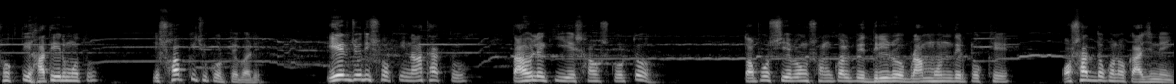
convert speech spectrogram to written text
শক্তি হাতির মতো, এ সব কিছু করতে পারে। এর যদি শক্তি না থাকতো, তাহলে কি এ সাহস করত? তপস্বী এবং সংকল্পে দৃঢ় ব্রাহ্মণদের পক্ষে অসাধ্য কোনো কাজ নেই।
